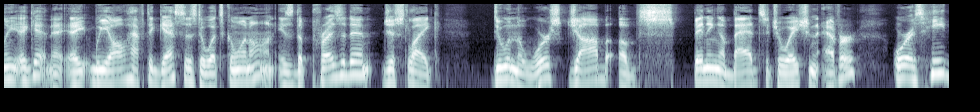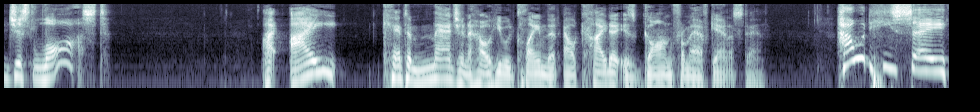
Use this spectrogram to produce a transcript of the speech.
again, I- we all have to guess as to what's going on. Is the president just like doing the worst job of spinning a bad situation ever, or is he just lost? I I can't imagine how he would claim that Al Qaeda is gone from Afghanistan. How would he say?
